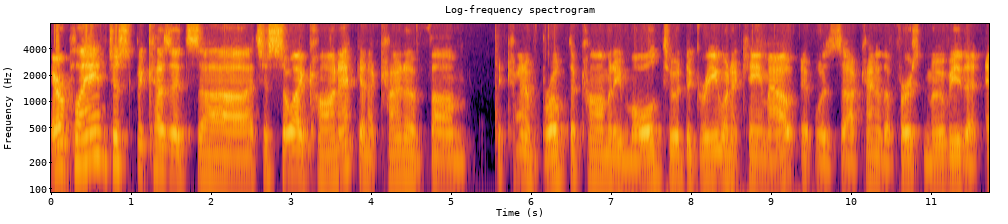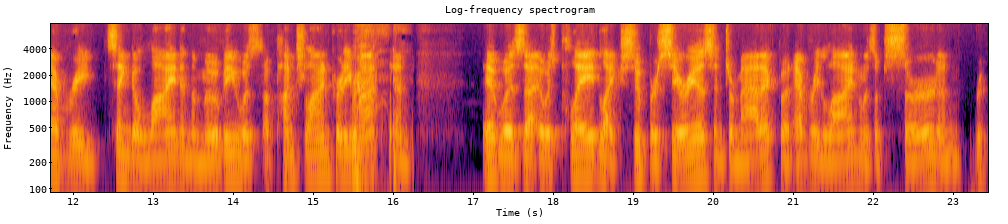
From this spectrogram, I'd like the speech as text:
Airplane, just because it's uh, it's just so iconic and it kind of um, it kind of broke the comedy mold to a degree when it came out. It was uh, kind of the first movie that every single line in the movie was a punchline, pretty much, and it was uh, it was played like super serious and dramatic, but every line was absurd and ri-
